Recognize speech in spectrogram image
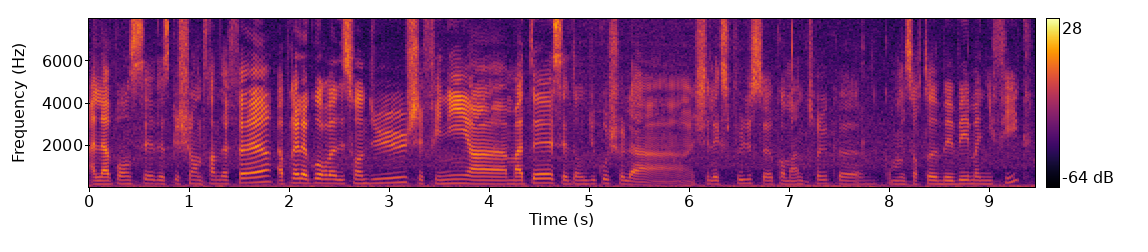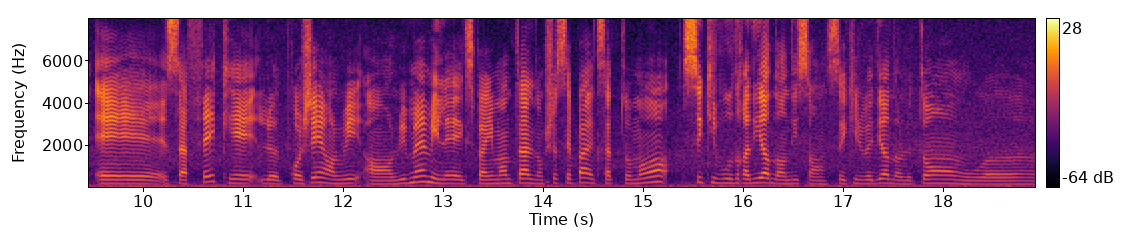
à, la pensée de ce que je suis en train de faire. Après, la courbe a descendu, j'ai fini euh, ma thèse et donc du coup, je, la, je l'expulse comme un truc, euh, comme une sorte de bébé magnifique. Et ça fait que le projet en, lui, en lui-même, il est expérimental. Donc je ne sais pas exactement ce qu'il voudra dire dans 10 ans, ce qu'il veut dire dans le temps où... Euh,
